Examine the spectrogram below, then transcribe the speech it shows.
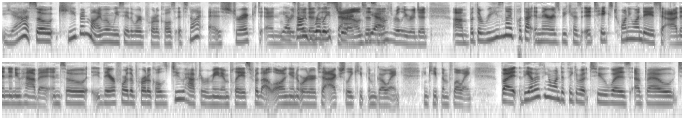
Yeah, so keep in mind when we say the word protocols, it's not as strict and Yeah, it rigid sounds as really it sounds. strict, It yeah. sounds really rigid. Um, but the reason I put that in there is because it takes 21 days to add in a new habit, and so therefore the protocols do have to remain in place for that long in order to actually keep them going and keep them flowing. But the other thing I wanted to think about too was about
